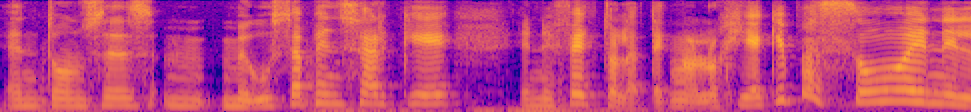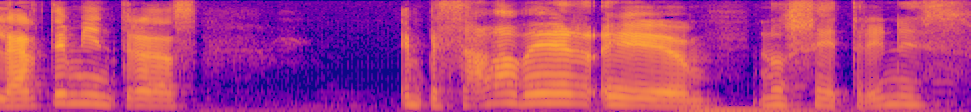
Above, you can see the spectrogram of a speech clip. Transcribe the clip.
Entonces, me gusta pensar que, en efecto, la tecnología, ¿qué pasó en el arte mientras empezaba a ver, eh, no sé, trenes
